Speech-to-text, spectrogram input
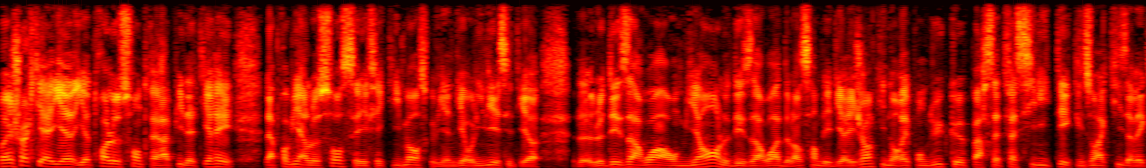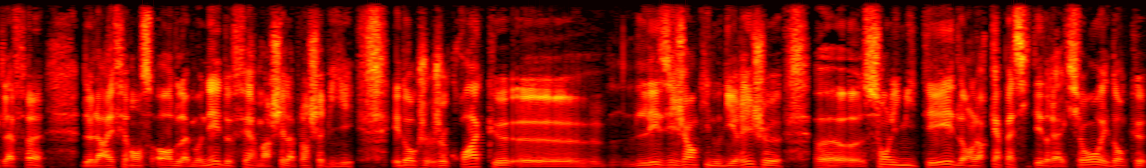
Je crois qu'il y, a trois leçons très rapides à tirer. La première leçon, c'est effectivement ce que vient de dire Olivier, c'est-à-dire le désarroi ambiant, le désarroi de l'ensemble des dirigeants qui n'ont répondu que par cette facilité qu'ils ont acquise avec la fin de la référence hors de la monnaie de faire marcher la planche à billets. Et donc, je, crois que euh, les gens qui nous dirigent euh, sont limités dans leur capacité de réaction, et donc euh,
